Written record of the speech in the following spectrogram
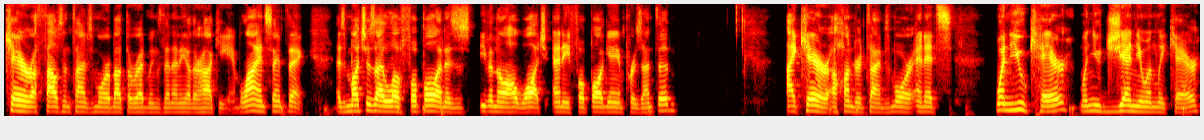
care a thousand times more about the Red Wings than any other hockey game. Lions, same thing. As much as I love football, and as even though I'll watch any football game presented, I care a hundred times more. And it's when you care, when you genuinely care,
